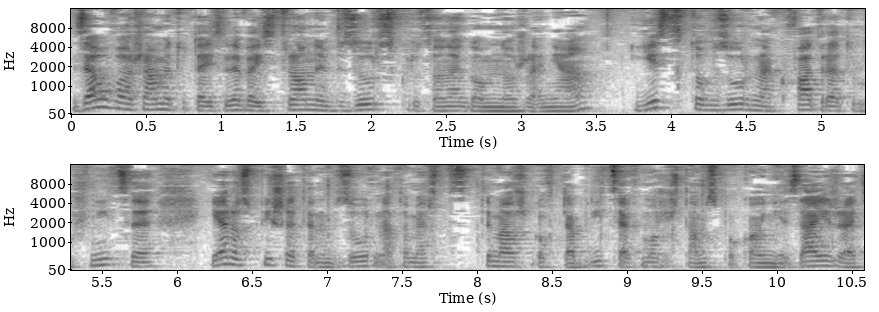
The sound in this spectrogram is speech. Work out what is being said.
zauważamy tutaj z lewej strony wzór skróconego mnożenia. Jest to wzór na kwadrat różnicy. Ja rozpiszę ten wzór, natomiast Ty masz go w tablicach, możesz tam spokojnie zajrzeć.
